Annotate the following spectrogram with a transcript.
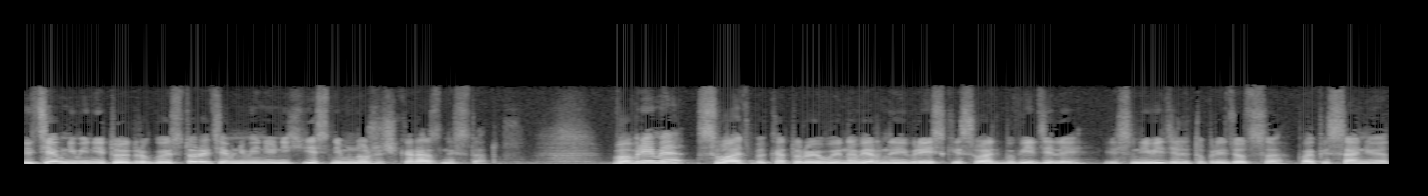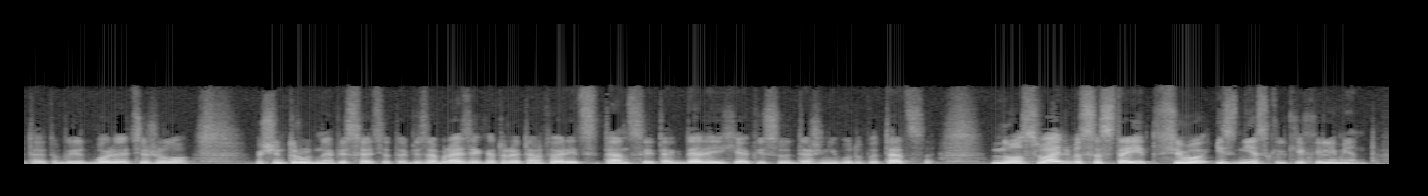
И тем не менее, и то, и другое история, тем не менее, у них есть немножечко разный статус. Во время свадьбы, которую вы, наверное, еврейские свадьбы видели, если не видели, то придется по описанию это, это будет более тяжело. Очень трудно описать это безобразие, которое там творится, танцы и так далее, их я описывать даже не буду пытаться. Но свадьба состоит всего из нескольких элементов.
